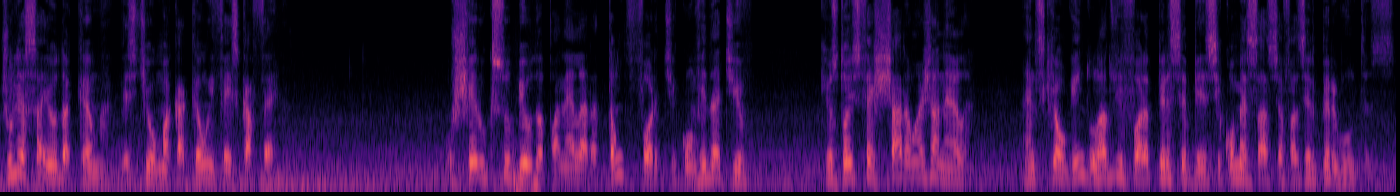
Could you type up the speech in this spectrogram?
Júlia saiu da cama, vestiu o macacão e fez café. O cheiro que subiu da panela era tão forte e convidativo que os dois fecharam a janela antes que alguém do lado de fora percebesse e começasse a fazer perguntas.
